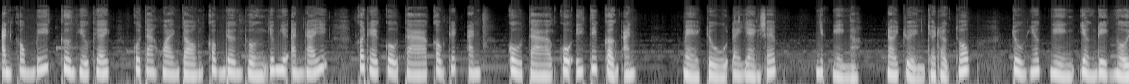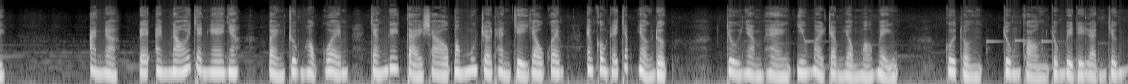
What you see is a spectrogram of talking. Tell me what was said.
anh không biết Khương Hiểu Khê, cô ta hoàn toàn không đơn thuần giống như anh đấy. Có thể cô ta không thích anh, cô ta cố ý tiếp cận anh. Mẹ chủ đã dàn xếp. Nhất Nghiên à, nói chuyện cho thật tốt. Chu Nhất Nghiên dần đi người. Anh à, để em nói cho anh nghe nha. Bạn trung học của em chẳng biết tại sao mong muốn trở thành chị dâu của em em không thể chấp nhận được. Chu nhầm hàng nhíu mày trầm giọng mở miệng. Cuối tuần, trung còn chuẩn bị đi lãnh chứng,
